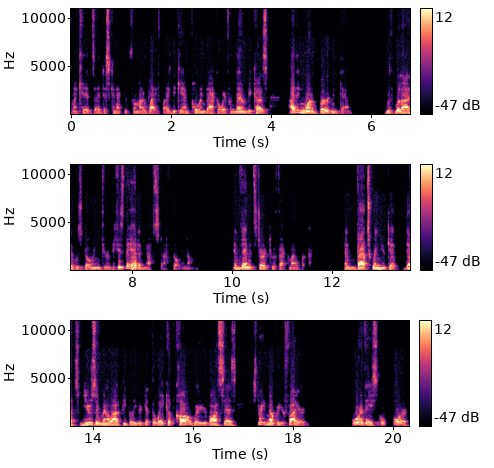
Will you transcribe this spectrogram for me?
my kids. I disconnected from my wife. I began pulling back away from them because I didn't want to burden them with what I was going through because they had enough stuff going on. And then it started to affect my work. And that's when you get, that's usually when a lot of people either get the wake up call where your boss says, straighten up or you're fired. Or they, or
